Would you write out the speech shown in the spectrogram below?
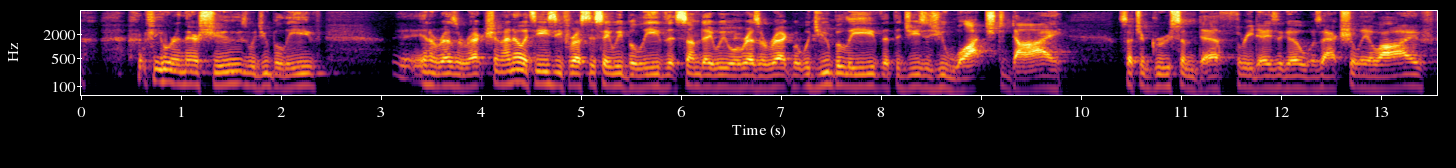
if you were in their shoes, would you believe in a resurrection? I know it's easy for us to say we believe that someday we will resurrect, but would you believe that the Jesus you watched die such a gruesome death three days ago was actually alive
